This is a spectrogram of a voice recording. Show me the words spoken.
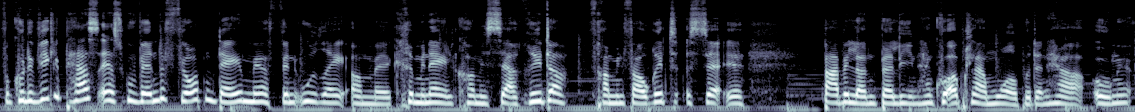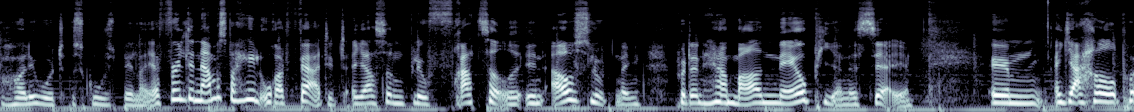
For kunne det virkelig passe, at jeg skulle vente 14 dage med at finde ud af, om øh, kriminalkommissær Ritter fra min favoritserie Babylon Berlin, han kunne opklare mordet på den her unge Hollywood-skuespiller. Jeg følte, det nærmest var helt uretfærdigt, at jeg sådan blev frataget en afslutning på den her meget nervepirrende serie. Øhm, jeg havde på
